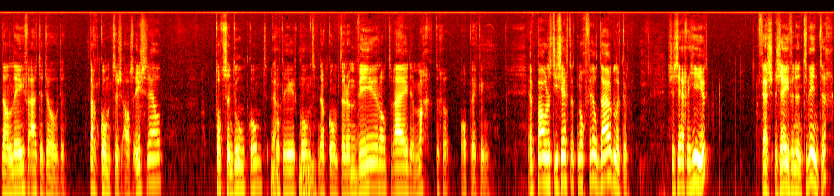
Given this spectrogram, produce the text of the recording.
dan leven uit de doden? Dan komt dus als Israël tot zijn doel komt, Ja. tot de Heer komt, Mhm. dan komt er een wereldwijde machtige opwekking. En Paulus die zegt het nog veel duidelijker. Ze zeggen hier, vers 27,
